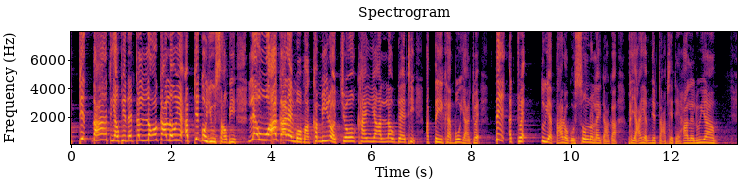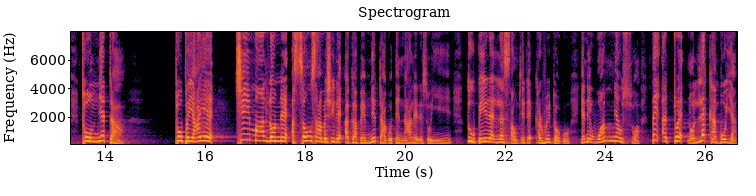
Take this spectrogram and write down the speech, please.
အပြစ်သားတယောက်ဖြစ်တဲ့တလောကလုံးရဲ့အပြစ်ကိုယူဆောင်ပြီးလက်ဝါးကားတိုင်းပေါ်မှာခမီးတော်ကြောခိုင်းရလောက်တဲ့အထိအသေးခံဖို့ရအတွက်တင့်အတွက် သူ့ရဲ့သားတော်ကိုဆွန့်လွတ်လိုက်တာကဖခင်ရဲ့မေတ္တာဖြစ်တယ်ဟာလေလုယာထိုမေတ္တာထိုဖခင်ရဲ့ကြီးမားလွန်တဲ့အဆုံးအစမရှိတဲ့အဂဘေမေတ္တာကိုသင်နားလည်တယ်ဆိုရင်သူပေးတဲ့လက်ဆောင်ဖြစ်တဲ့ခရစ်တော်ကိုယနေ့ဝမ်းမြောက်စွာသင်အတွက်နော်လက်ခံဖို့ရန်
